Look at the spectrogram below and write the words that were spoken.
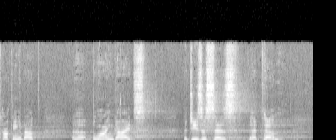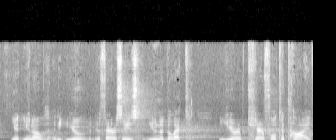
talking about uh, blind guides. That Jesus says that, um, you, you, know, you, the Pharisees, you neglect, you're careful to tithe.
